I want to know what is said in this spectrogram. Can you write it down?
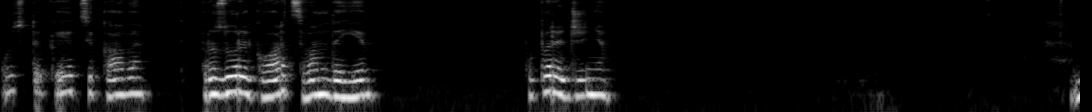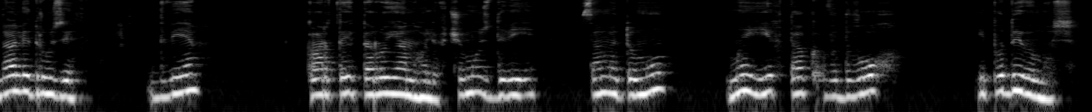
ось таке цікаве. Прозорий кварц вам дає попередження. Далі, друзі, дві карти Таро Янголів. Чомусь дві. Саме тому ми їх так вдвох і подивимось.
